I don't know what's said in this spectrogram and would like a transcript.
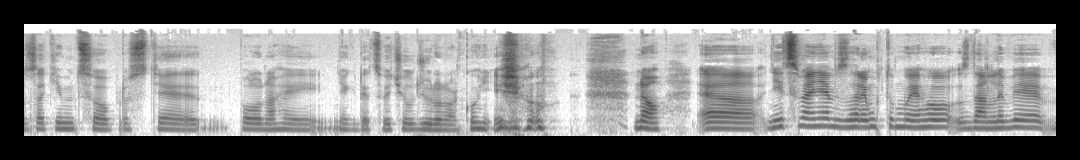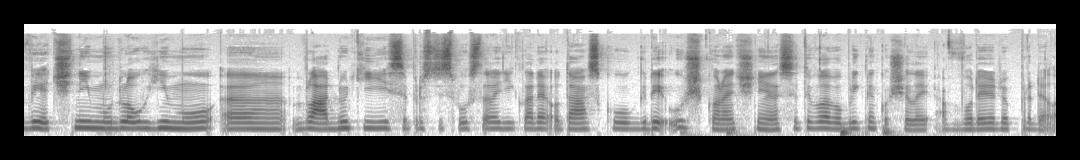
zatímco prostě polonahej někde cvičil judo na koni, jo. No, uh, nicméně vzhledem k tomu jeho zdánlivě věčnému, dlouhému uh, vládnutí si prostě spousta lidí klade otázku, kdy už konečně se ty vole oblíkne košily a odejde do prdele.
